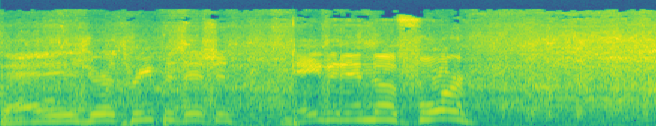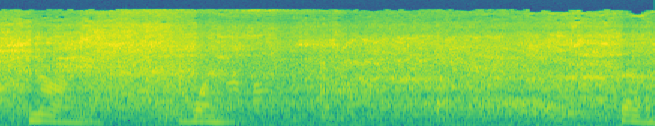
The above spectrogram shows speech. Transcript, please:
That is your three position. David in the four. Nine. One. Seven.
